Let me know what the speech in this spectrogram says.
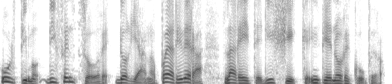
ultimo difensore doriano. Poi arriverà la rete di Schick in pieno recupero.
